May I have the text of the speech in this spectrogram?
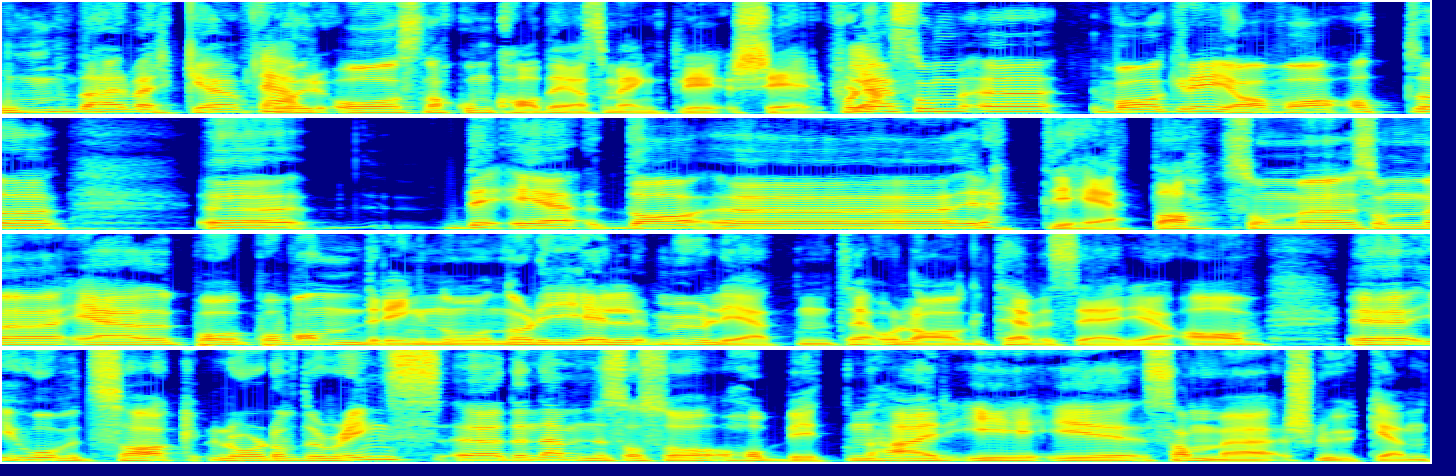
om det her verket for å snakke om hva det er som egentlig skjer. For Ja. det som uh, var greia, var at eh, det er da øh, rettigheter som, øh, som øh, er på, på vandring nå når det gjelder muligheten til å lage TV-serie av øh, i hovedsak Lord of the Rings. Det nevnes også Hobbiten her i, i samme sluken.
